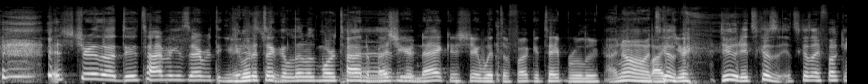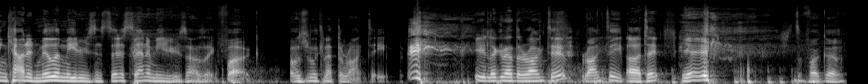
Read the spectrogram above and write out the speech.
it's true though, dude. Timing is everything. If you would have took a little more time to Yeah, measure your neck and shit with the fucking tape ruler. I know, it's Like, 'cause- dude. It's because it's because I fucking counted millimeters instead of centimeters. I was like, fuck. I was looking at the wrong tape. You're looking at the wrong tape. wrong tape. Oh, tape. yeah, yeah. Shut the fuck up.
